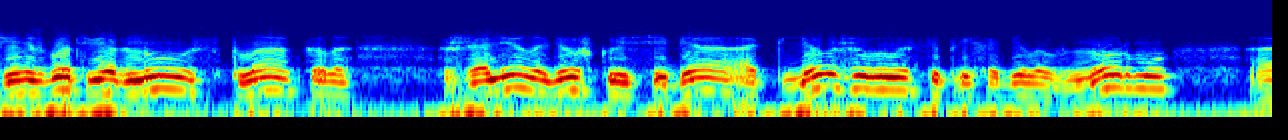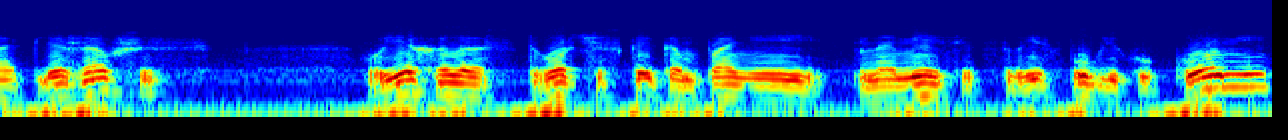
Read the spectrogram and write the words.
Через год вернулась, плакала, жалела Лешку и себя, отлеживалась и приходила в норму, а отлежавшись, уехала с творческой компанией на месяц в республику Коми,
